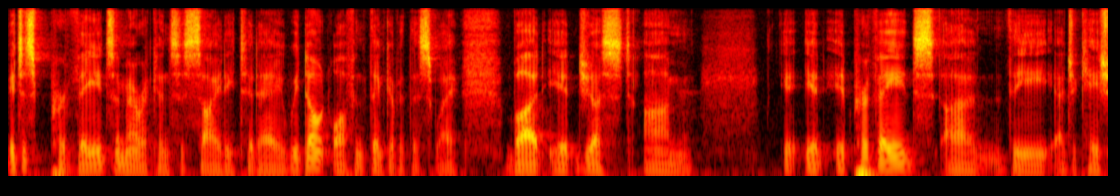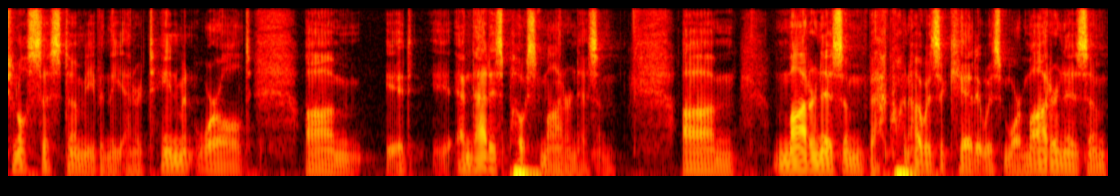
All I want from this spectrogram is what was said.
it just pervades American society today. We don't often think of it this way, but it just um, it, it, it, pervades uh, the educational system, even the entertainment world, um, it, and that is postmodernism. Um, modernism back when I was a kid, it was more modernism.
